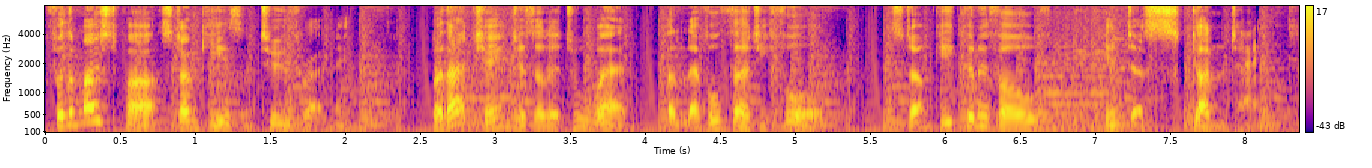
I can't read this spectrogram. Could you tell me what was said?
For the most part, Stunky isn't too threatening, but that changes a little when, at level 34, Stunky can evolve into Skuntank.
